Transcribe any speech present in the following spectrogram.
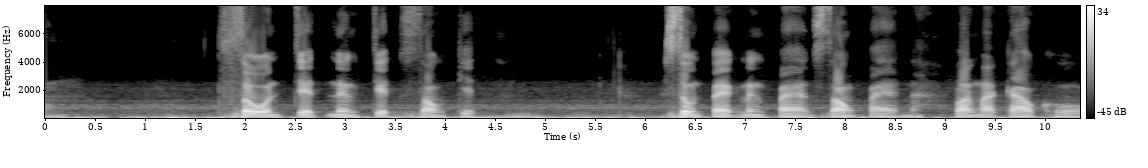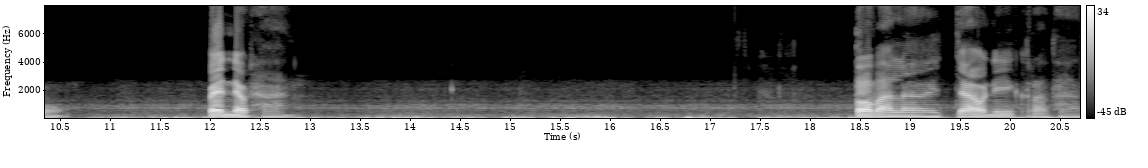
งศูนย์เจ็ดหนึ่งเจ็ดสองเจ็ดศูนย์แปดหนึ่งแปดสองแปดนะฝากมาเก้าคู่ เป็นแนวทาง ต่อมาเลยเจ้านี้ครับท่าน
